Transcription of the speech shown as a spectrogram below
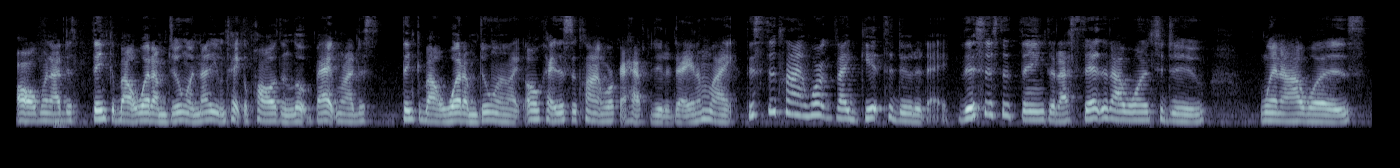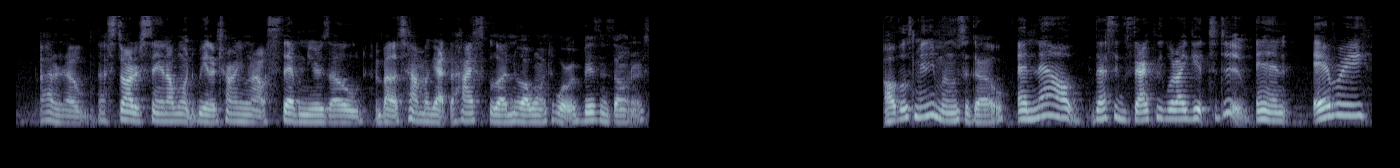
or when I just think about what I'm doing, not even take a pause and look back, when I just think about what I'm doing, like, okay, this is client work I have to do today. And I'm like, this is the client work that I get to do today. This is the thing that I said that I wanted to do when I was I don't know, I started saying I wanted to be an attorney when I was seven years old. And by the time I got to high school, I knew I wanted to work with business owners. All those many moons ago. And now that's exactly what I get to do. And every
